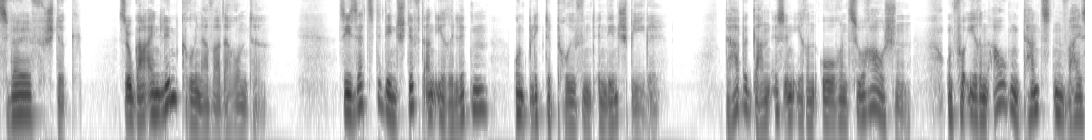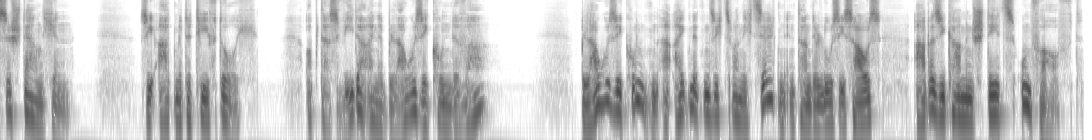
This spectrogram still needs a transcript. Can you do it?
Zwölf Stück. Sogar ein Lindgrüner war darunter. Sie setzte den Stift an ihre Lippen und blickte prüfend in den Spiegel. Da begann es in ihren Ohren zu rauschen, und vor ihren Augen tanzten weiße Sternchen. Sie atmete tief durch. Ob das wieder eine blaue Sekunde war? Blaue Sekunden ereigneten sich zwar nicht selten in Tante Lucys Haus, aber sie kamen stets unverhofft.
